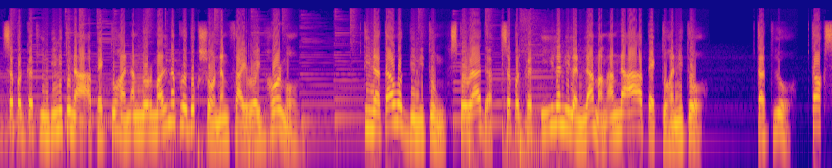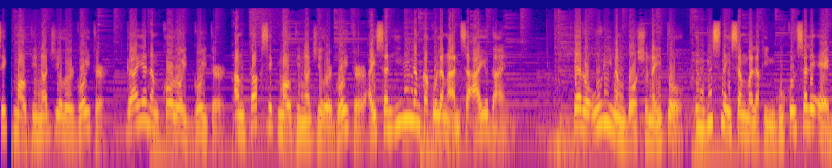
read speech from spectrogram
sapagkat hindi nito naaapektuhan ang normal na produksyon ng thyroid hormone. Tinatawag din itong sporadic sapagkat iilan-ilan lamang ang naaapektuhan nito. Tatlo. Toxic multinodular goiter. Gaya ng colloid goiter, ang toxic multinodular goiter ay sanhili ng kakulangan sa iodine. Pero uri ng bosyo na ito, imbis na isang malaking bukol sa leeg,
